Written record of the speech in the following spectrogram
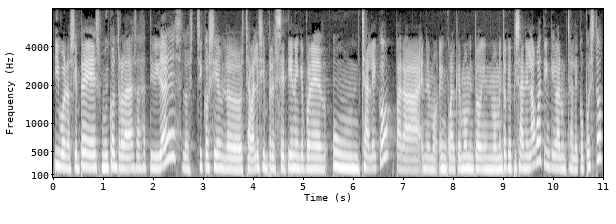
Y bueno, siempre es muy controladas las actividades. Los chicos, los chavales siempre se tienen que poner un chaleco para en, el, en cualquier momento, en el momento que pisan el agua, tienen que llevar un chaleco puesto,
